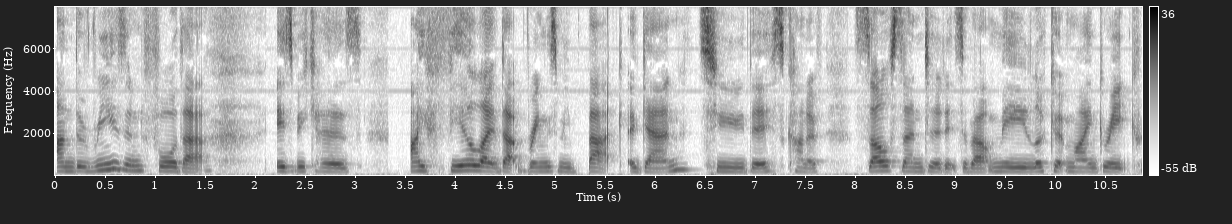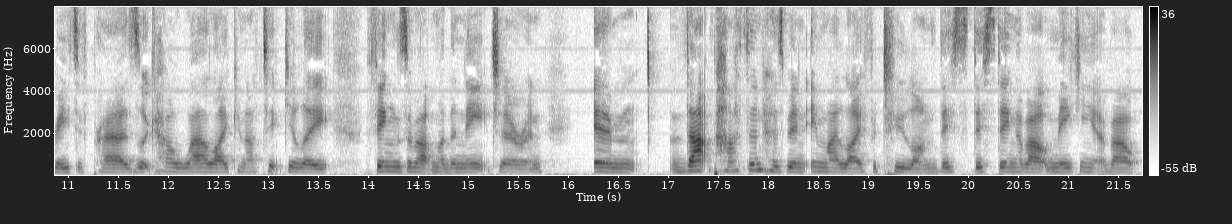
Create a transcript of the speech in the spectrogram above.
And the reason for that is because I feel like that brings me back again to this kind of self centered, it's about me. Look at my great creative prayers. Look how well I can articulate things about Mother Nature. And um, that pattern has been in my life for too long. This, this thing about making it about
